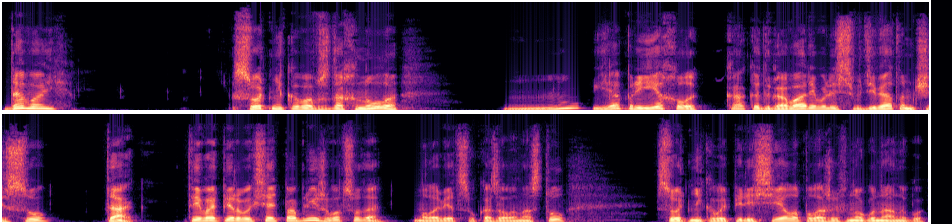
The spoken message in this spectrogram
«Давай». Сотникова вздохнула — ну, я приехала, как и договаривались, в девятом часу. Так, ты, во-первых, сядь поближе, вот сюда. Маловец указала на стул. Сотникова пересела, положив ногу на ногу.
